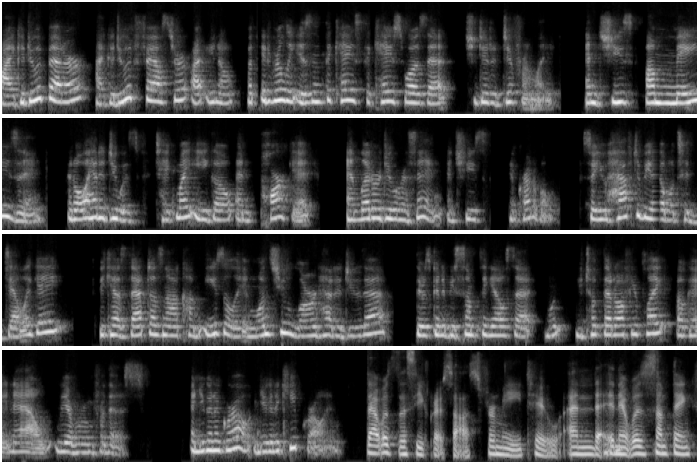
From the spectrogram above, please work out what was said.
I could do it better, I could do it faster, I, you know, but it really isn't the case. The case was that she did it differently. And she's amazing. And all I had to do was take my ego and park it and let her do her thing. And she's incredible. So you have to be able to delegate because that does not come easily. And once you learn how to do that, there's going to be something else that you took that off your plate. Okay, now we have room for this. And you're going to grow and you're going to keep growing that was the secret sauce for me too and and mm-hmm. it was something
